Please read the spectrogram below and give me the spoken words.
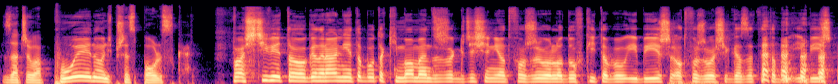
zaczęła płynąć przez Polskę. Właściwie to generalnie to był taki moment, że gdzie się nie otworzyło lodówki, to był Ibisz, otworzyło się gazety, to był Ibisz.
